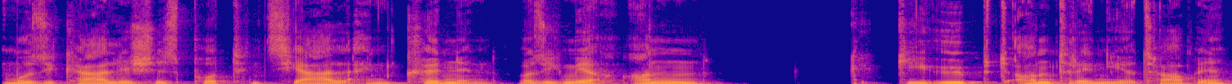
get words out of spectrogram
musikalisches Potenzial, ein Können, was ich mir angeübt, antrainiert habe,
